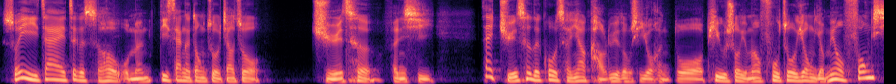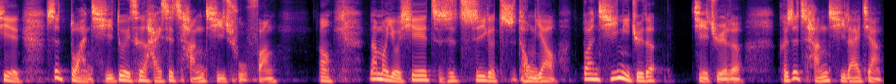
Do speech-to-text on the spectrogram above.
所以在这个时候，我们第三个动作叫做决策分析。在决策的过程要考虑的东西有很多，譬如说有没有副作用，有没有风险，是短期对策还是长期处方哦，那么有些只是吃一个止痛药，短期你觉得？解决了，可是长期来讲，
